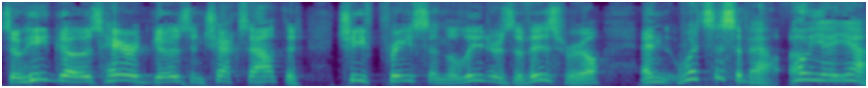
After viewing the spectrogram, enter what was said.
So he goes, Herod goes and checks out the chief priests and the leaders of Israel. And what's this about? Oh, yeah, yeah.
